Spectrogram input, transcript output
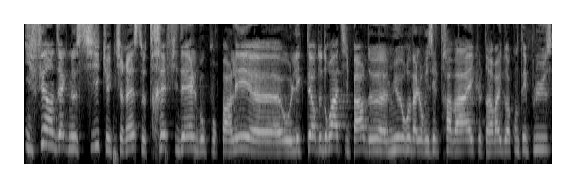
Il fait un diagnostic qui reste très fidèle bon, pour parler euh, aux lecteurs de droite. Il parle de euh, mieux revaloriser le travail, que le travail doit compter plus,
